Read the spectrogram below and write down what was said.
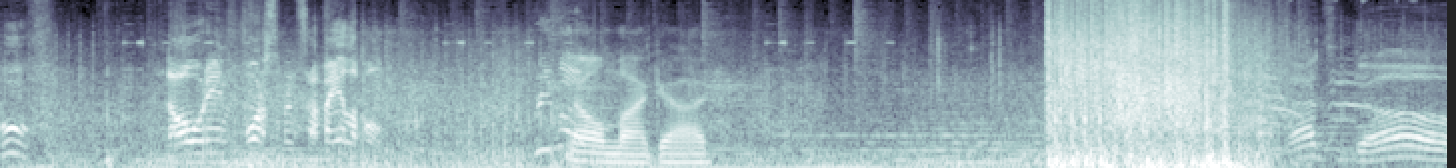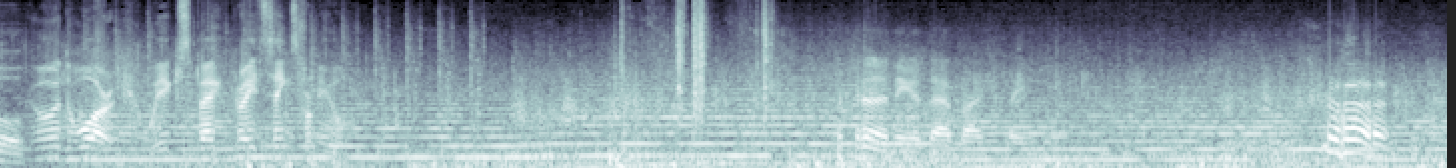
Move. No reinforcements available. Oh my god. Let's go. Good work. We expect great things from you. Nigga that by Claymore. Of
